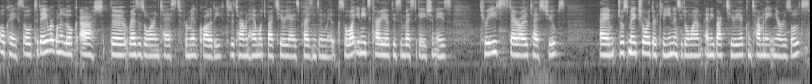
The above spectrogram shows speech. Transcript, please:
Okay, so today we're going to look at the Resazurin test for milk quality to determine how much bacteria is present in milk. So what you need to carry out this investigation is three sterile test tubes. Um, just make sure they're clean as you don't want any bacteria contaminating your results.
